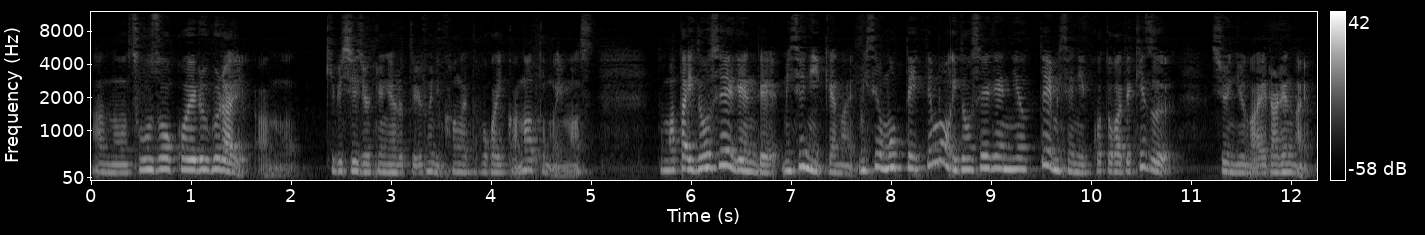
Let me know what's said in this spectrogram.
あの、想像を超えるぐらい、あの、厳しい状況にあるというふうに考えた方がいいかなと思います。また移動制限で店に行けない。店を持っていても移動制限によって店に行くことができず、収入が得られない。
